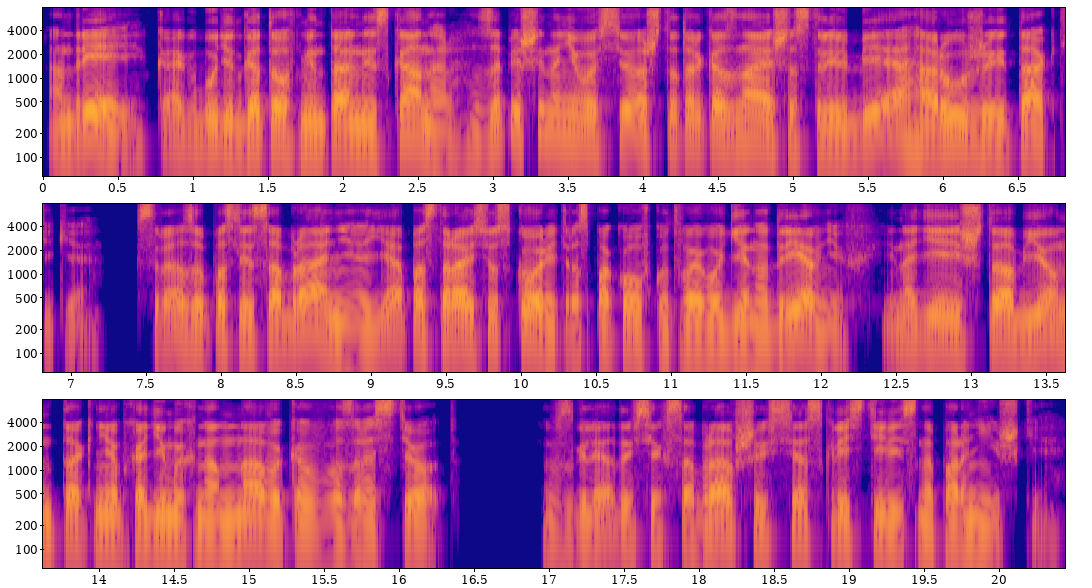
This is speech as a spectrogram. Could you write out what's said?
Андрей, как будет готов ментальный сканер, запиши на него все, что только знаешь о стрельбе, оружии и тактике. Сразу после собрания я постараюсь ускорить распаковку твоего гена древних и надеюсь, что объем так необходимых нам навыков возрастет. Взгляды всех собравшихся скрестились на парнишке,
